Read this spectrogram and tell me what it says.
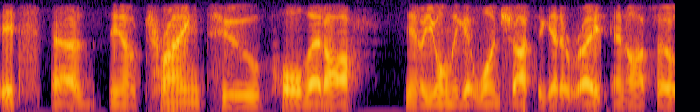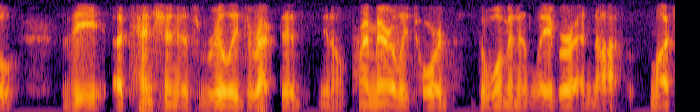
it's, uh, you know, trying to pull that off. You know, you only get one shot to get it right, and also the attention is really directed, you know, primarily towards the woman in labor and not much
